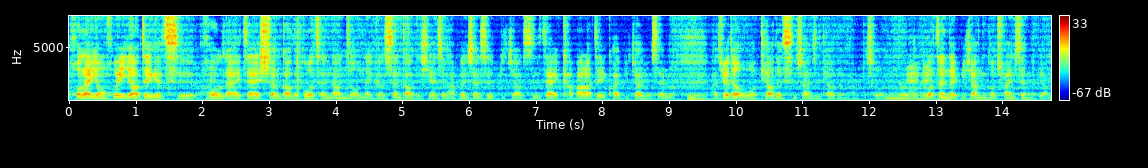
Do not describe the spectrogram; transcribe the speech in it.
后来用“辉耀”这个词，后来在审稿的过程当中，那个审稿的先生，他本身是比较是在卡巴拉这一块比较有深入，嗯他觉得我挑的词算是挑的蛮不错的，嗯我真的比较能够传神的表达。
